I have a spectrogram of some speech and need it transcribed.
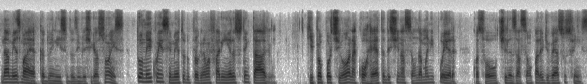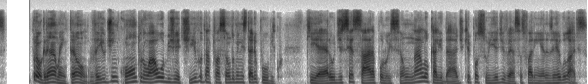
na mesma época do início das investigações, tomei conhecimento do programa Farinheira Sustentável, que proporciona a correta destinação da manipoeira, com a sua utilização para diversos fins. O programa, então, veio de encontro ao objetivo da atuação do Ministério Público, que era o de cessar a poluição na localidade que possuía diversas farinheiras irregulares.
